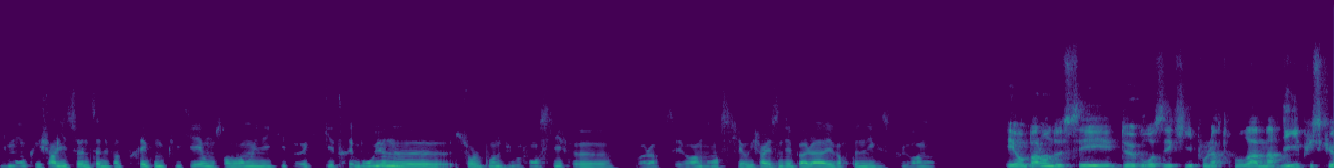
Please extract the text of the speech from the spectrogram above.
il manque Richarlison, ça devient très compliqué. On sent vraiment une équipe euh, qui est très brouillonne euh, sur le point de vue offensif. Euh, voilà, c'est vraiment si Richarlison n'est pas là, Everton n'existe plus vraiment. Et en parlant de ces deux grosses équipes, on les retrouvera mardi, puisque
